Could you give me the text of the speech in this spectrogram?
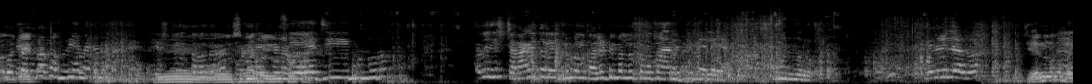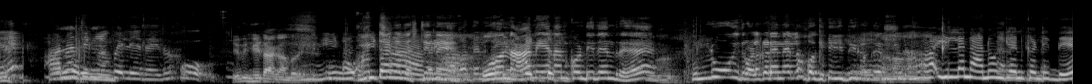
ಅದಕ್ಕೆ ಕೆ ಜಿ ಮುನ್ನೂರು ಅದೇ ಇಷ್ಟು ಚೆನ್ನಾಗೈತಲ್ಲ ಇದ್ರ ಮೇಲೆ ಕ್ವಾಲಿಟಿ ಮೇಲೆ ತಗೋತಾರೆ ಇದು? ಇದು ಹೀಟ್ ಆಗಂದ್ರೆ ಹೀಟ್ ಆಗೋದು ಅಷ್ಟೇನೆ. ಓ ನಾನು ಏನು ಅನ್ಕೊಂಡಿದ್ದೆ ಅಂದ್ರೆ ಫುಲ್ಲು ಇದ್ರೊಳಗಡೆನೆಲ್ಲ ಹೋಗಿ ಇದಿರೋದು ಇಲ್ಲ ನಾನು ಹಂಗೆ ಅನ್ಕೊಂಡಿದ್ದೆ.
